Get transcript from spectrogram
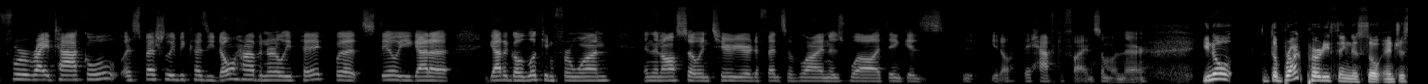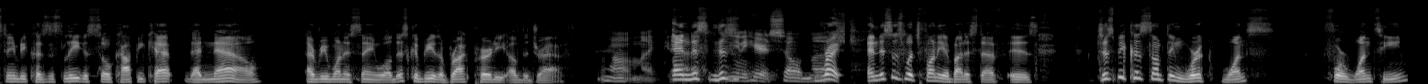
for right tackle, especially because you don't have an early pick. But still, you gotta you gotta go looking for one. And then also interior defensive line as well. I think is you know they have to find someone there. You know, the Brock Purdy thing is so interesting because this league is so copycat that now everyone is saying, well, this could be the Brock Purdy of the draft. Oh my god! And this- this- you're hear it so much, Right. And this is what's funny about it, Steph, is just because something worked once for one team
